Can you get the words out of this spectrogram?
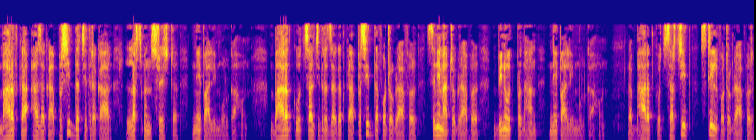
भारतका आजका प्रसिद्ध चित्रकार लक्ष्मण श्रेष्ठ नेपाली मूलका हुन्। भारतको चलचित्र जगतका प्रसिद्ध फोटोग्राफर सिनेमाटोग्राफर विनोद प्रधान नेपाली मूलका हुन् र भारतको चर्चित स्टिल फोटोग्राफर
